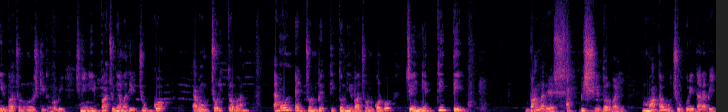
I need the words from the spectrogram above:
নির্বাচন অনুষ্ঠিত হবে, সেই নির্বাচনে আমাদের যোগ্য এবং চরিত্রবান এমন একজন ব্যক্তিত্ব নির্বাচন করব যে নেতৃত্বে বাংলাদেশ বিশ্বের দরবারে মাথা উঁচু করে দাঁড়াবে।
